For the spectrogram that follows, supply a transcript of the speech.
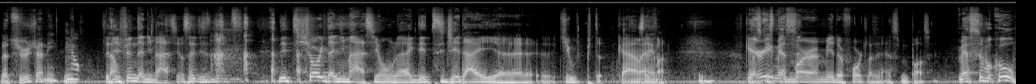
L'as-tu vu, Johnny? Non. C'est des films d'animation. C'est des, des, des petits shorts d'animation là, avec des petits Jedi euh, cute pis tout. Quand C'est même. fun. Gary, merci, Fort la semaine passée. merci beaucoup.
